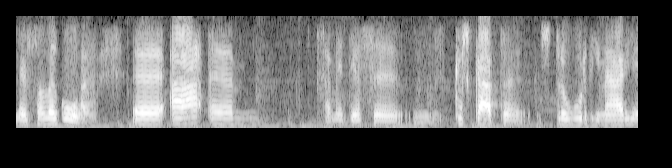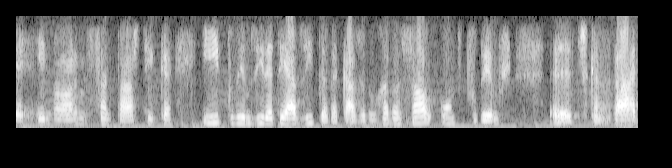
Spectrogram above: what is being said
nessa lagoa, uh, há um, realmente essa cascata extraordinária, enorme, fantástica, e podemos ir até à visita da Casa do Rabassal, onde podemos uh, descansar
